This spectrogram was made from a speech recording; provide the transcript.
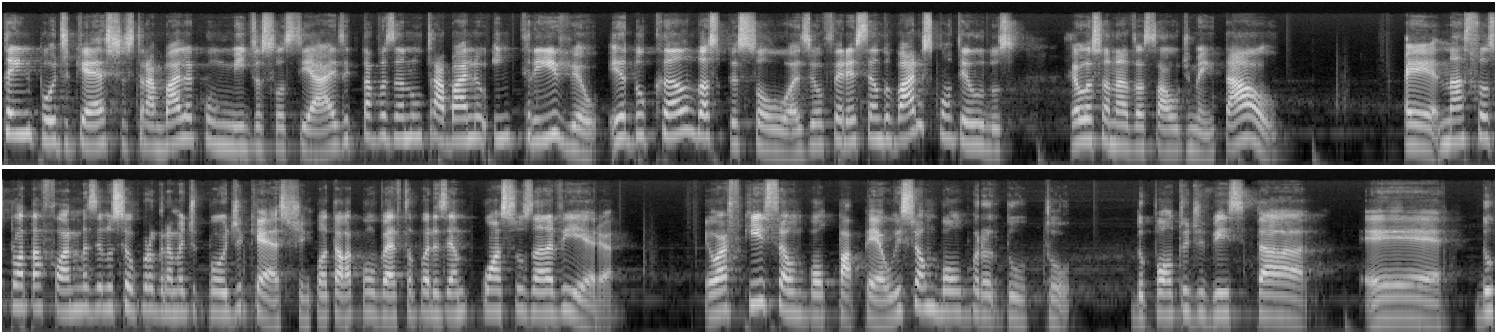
tem podcasts, trabalha com mídias sociais e que está fazendo um trabalho incrível, educando as pessoas e oferecendo vários conteúdos relacionados à saúde mental é, nas suas plataformas e no seu programa de podcast, enquanto ela conversa, por exemplo, com a Suzana Vieira. Eu acho que isso é um bom papel, isso é um bom produto do ponto de vista é, do,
